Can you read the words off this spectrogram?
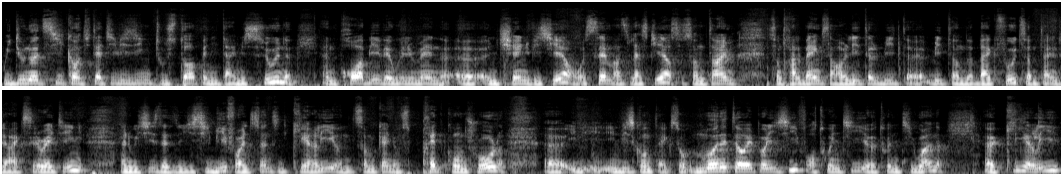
we do not see quantitative easing to stop anytime soon, and probably they will remain uh, unchanged this year, or same as last year. So sometimes central banks are a little bit bit on the back foot. Sometimes they're accelerating, and we see that the ECB, for instance, is clearly on some kind of spread control in, in this context. So monetary policy for 2021 uh, clearly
